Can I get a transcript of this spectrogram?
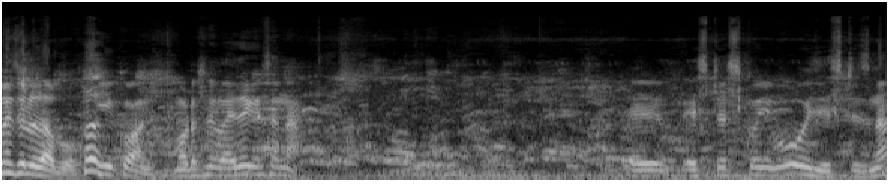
না চলে যাব। কি কন? মোটরসাইকেল বাইরে গেছে না? স্টেজ কই ওই যে স্টেজ না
